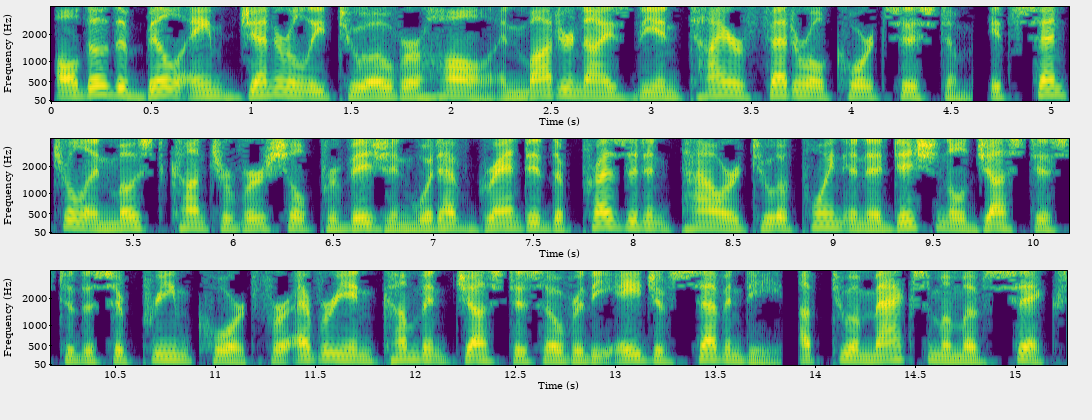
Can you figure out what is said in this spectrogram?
Although the bill aimed generally to overhaul and modernize the entire federal court system, its central and most controversial provision would have granted the president power to appoint an additional justice to the Supreme Court for every incumbent justice over the age of 70, up to a maximum of six.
